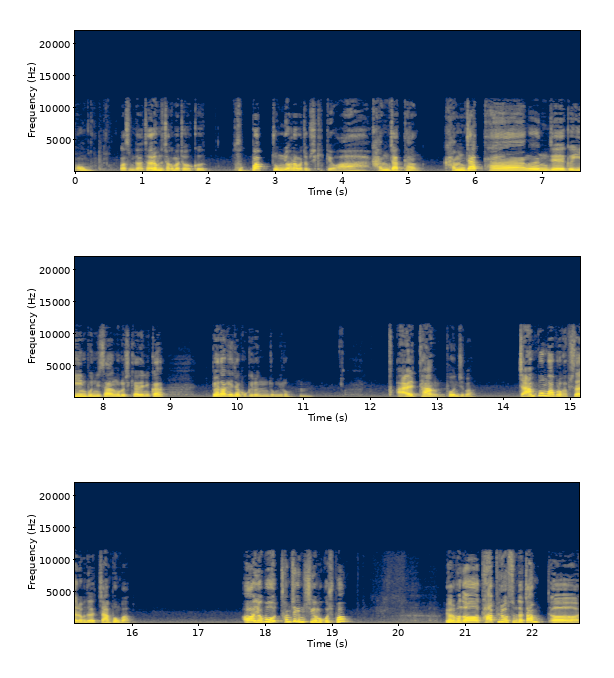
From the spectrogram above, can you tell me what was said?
어? 고맙습니다. 자, 여러분들 잠깐만 저 그 국밥 종류 하나만 좀 시킬게요. 아, 감자탕. 감자탕은 이제 그 2인분 이상으로 시켜야 되니까 뼈다귀 장국 이런 종류로. 음. 알탕, 번지밥. 짬뽕밥으로 갑시다, 여러분들. 짬뽕밥. 아, 여보, 참치김치찌개 먹고 싶어? 여러분, 어, 다 필요 없습니다. 짬, 어,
